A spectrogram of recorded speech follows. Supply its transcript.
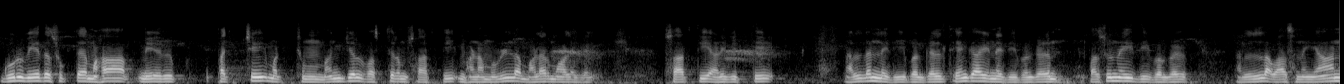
குரு வேத சுத்த மகாமேரு பச்சை மற்றும் மஞ்சள் வஸ்திரம் சார்த்தி மனமுள்ள மலர் மாலைகள் சார்த்தி அணிவித்து நல்லெண்ணெய் தீபங்கள் தேங்காய் எண்ணெய் தீபங்கள் பசுநெய் தீபங்கள் நல்ல வாசனையான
